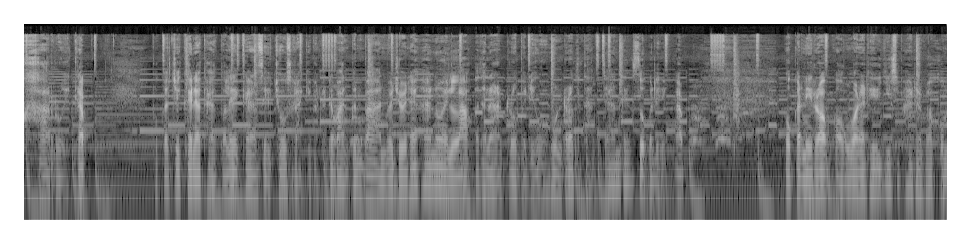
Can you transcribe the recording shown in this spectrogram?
พารวยครับพบกันเช่นเคยแนวทางตัวเลขการเสี่ยงโชคสลากกินแบ่งรัฐบาลเพื่อนบ้านว้ช่วยได้ค่าน้อยหลาวพัฒนารวมไปถึงหุ้นรัฐต่างจ้านทั้งสุขกันเลยครับพบกันในรอบของวันอาทิตย์ที่25ธันวาคม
